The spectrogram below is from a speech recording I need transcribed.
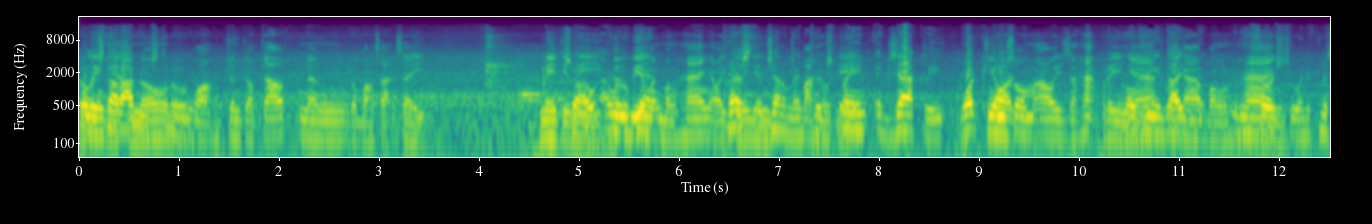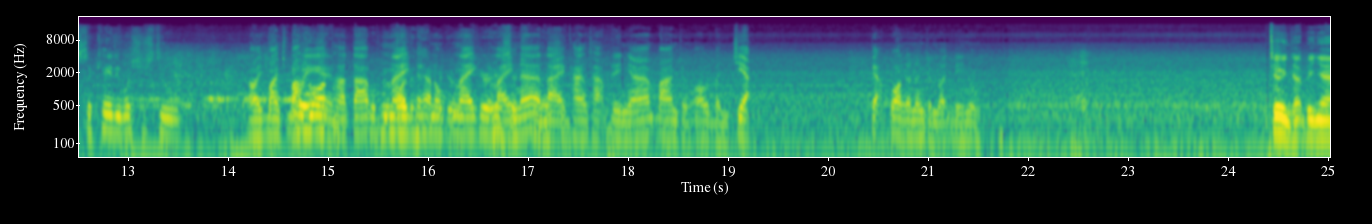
រវាងទំនាក់ទំនងរបស់ជនជាប់ចោតនិងរបស់សាក្សីមេធាវីគឺវាមិនបង្ហាញឲ្យឃើញយើងច្បាស់នោះទេ exactly what ខ្ញុំសូមឲ្យសហប្រញ្ញាធ្វើការបង្ហាញឲ្យបានច្បាស់លាស់ថាតើផ្នែកនៅក្នុងផ្នែកកន្លែងណាដែលខាងសហប្រញ្ញាបានចង្អុលបញ្ជាក់ពាក់ព័ន្ធទៅនឹងចំណុចនេះនោះជើញសហប្រញ្ញា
